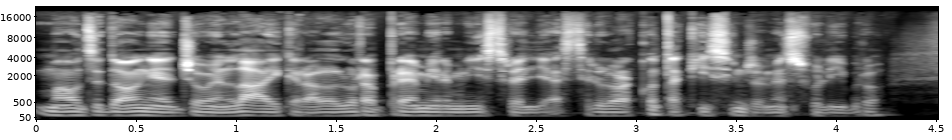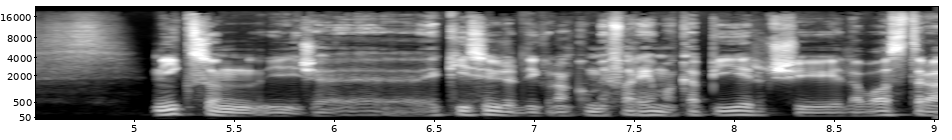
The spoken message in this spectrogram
Mao Zedong e Zhou Enlai, che era l'allora premier ministro degli esteri, lo racconta Kissinger nel suo libro. Nixon dice, e Kissinger dicono come faremo a capirci, la vostra,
